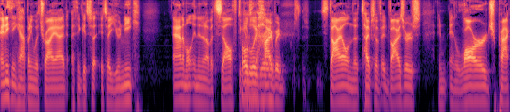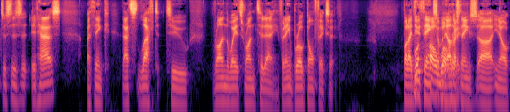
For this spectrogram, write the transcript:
anything happening with Triad. I think it's a, it's a unique animal in and of itself because Totally of the agree. hybrid style and the types of advisors and, and large practices it, it has. I think that's left to run the way it's run today. If it ain't broke, don't fix it. But I do Well, think oh, some of the other right. things, uh, you know,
